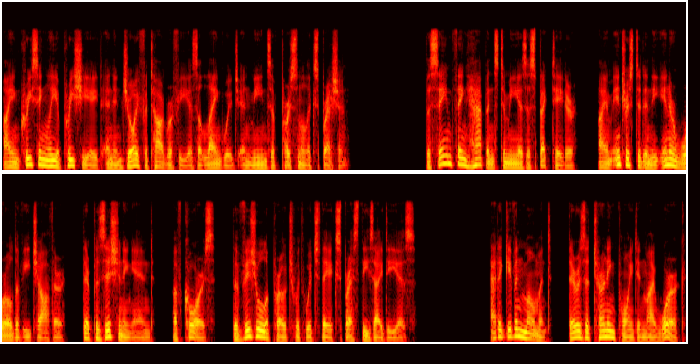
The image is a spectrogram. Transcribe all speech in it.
I increasingly appreciate and enjoy photography as a language and means of personal expression. The same thing happens to me as a spectator, I am interested in the inner world of each author, their positioning and, of course, the visual approach with which they express these ideas. At a given moment, there is a turning point in my work,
